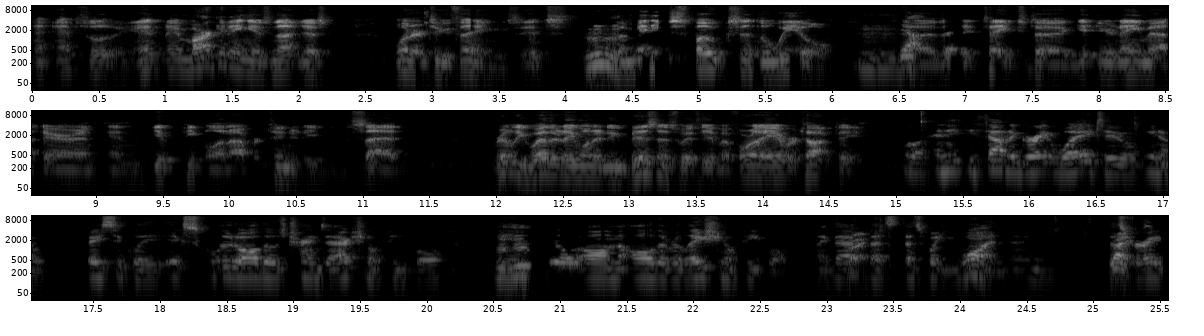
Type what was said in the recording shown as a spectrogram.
Absolutely. And, and marketing is not just one or two things. It's Mm. the many spokes in the wheel Mhm. Yeah. uh, that it takes to get your name out there and, and give people an opportunity to decide really whether they want to do business with you before they ever talk to you. Well, and he, he found a great way to, you know, basically exclude all those transactional people Mhm. and build on all the relational people like that. Right. That's that's what you want. I mean, that's Right. great.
